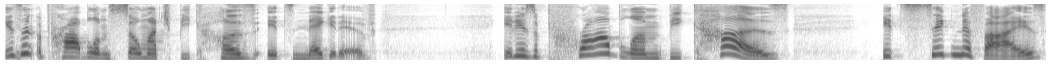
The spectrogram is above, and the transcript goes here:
isn't a problem so much because it's negative it is a problem because it signifies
